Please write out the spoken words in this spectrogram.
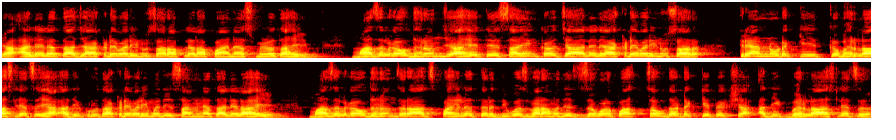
या आलेल्या ताज्या आकडेवारीनुसार आपल्याला पाहण्यास मिळत आहे. माजलगाव धरण जे आहे ते सायंकाळच्या आलेल्या आकडेवारीनुसार त्र्याण्णव टक्के इतकं भरलं असल्याचं ह्या अधिकृत आकडेवारीमध्ये सांगण्यात आलेलं आहे. माजलगाव धरण जर आज पाहिलं तर दिवसभरामध्ये जवळपास चौदा टक्केपेक्षा अधिक भरलं असल्याचं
